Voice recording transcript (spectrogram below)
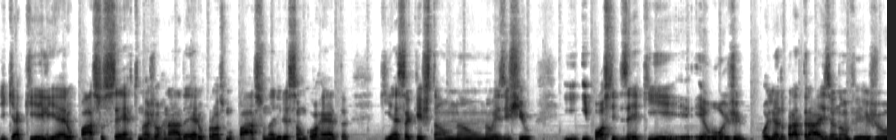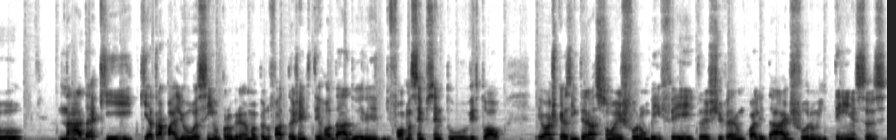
de que aquele era o passo certo na jornada, era o próximo passo na direção correta, que essa questão não, não existiu. E, e posso te dizer que eu hoje, olhando para trás, eu não vejo nada que, que atrapalhou assim o programa pelo fato da gente ter rodado ele de forma 100% virtual. Eu acho que as interações foram bem feitas, tiveram qualidade, foram intensas,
